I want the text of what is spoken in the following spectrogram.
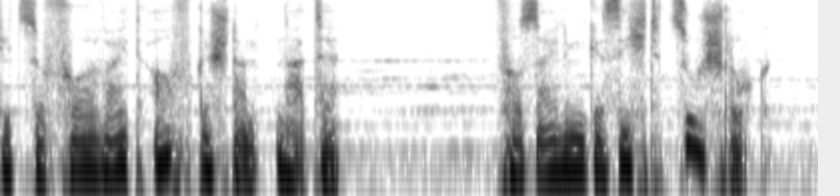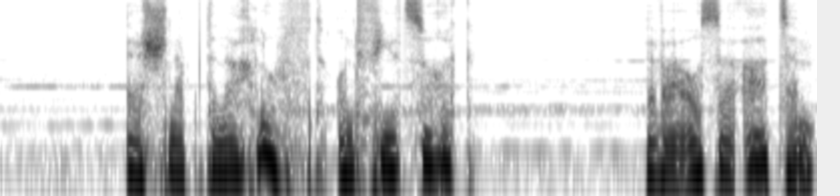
die zuvor weit aufgestanden hatte, vor seinem Gesicht zuschlug. Er schnappte nach Luft und fiel zurück. Er war außer Atem,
